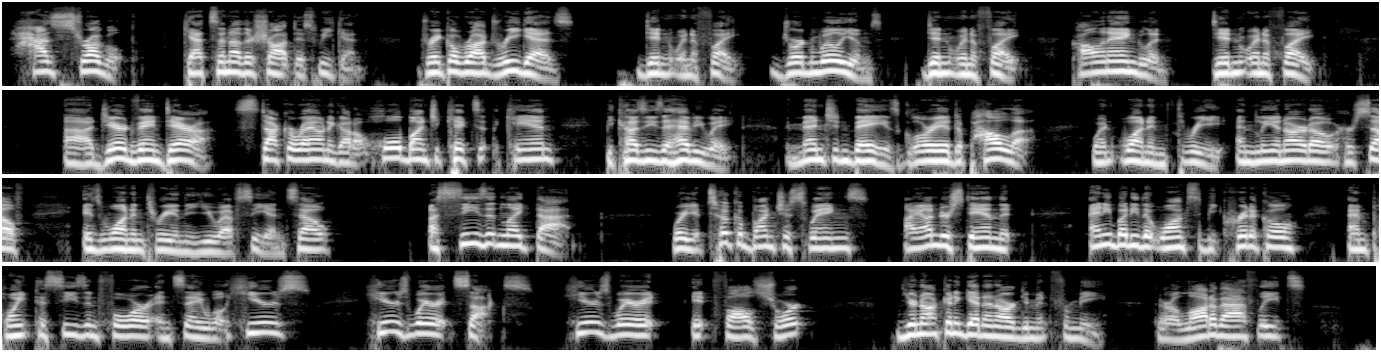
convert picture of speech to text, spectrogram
has struggled, gets another shot this weekend. Draco Rodriguez didn't win a fight. Jordan Williams didn't win a fight. Colin Anglin didn't win a fight. Uh, Jared Vanderaa stuck around and got a whole bunch of kicks at the can because he's a heavyweight. I mentioned Buys. Gloria DePaula went one and three, and Leonardo herself is one and three in the UFC. And so, a season like that, where you took a bunch of swings, I understand that anybody that wants to be critical and point to season four and say, well, here's here's where it sucks. Here's where it it falls short you're not going to get an argument from me. There are a lot of athletes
